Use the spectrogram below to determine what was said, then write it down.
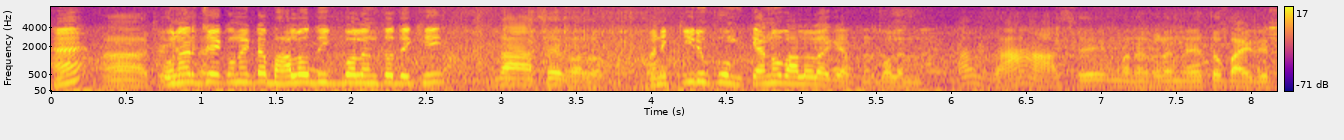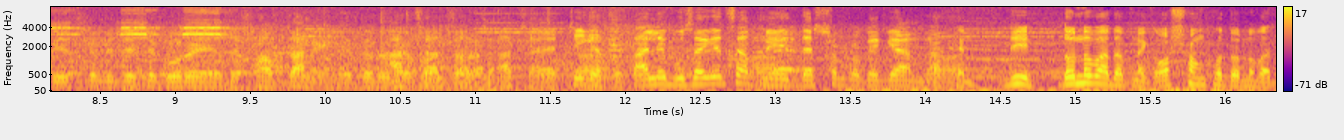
হ্যাঁ? হ্যাঁ ওনার যে কোনো একটা ভালো দিক বলেন তো দেখি। না আছে ভালো। মানে কীরকম কেন ভালো লাগে আপনার? বলেন না। যা আছে মনে করেন এ তো বাইরে দেশে বিদেশে ঘুরে এদের সব জানে এদের আচ্ছা আচ্ছা আচ্ছা, ঠিক আছে তাহলে বোঝা গেছে আপনি দেশ সম্পর্কে জ্ঞান রাখেন। জি ধন্যবাদ আপনাকে অসংখ্য ধন্যবাদ।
